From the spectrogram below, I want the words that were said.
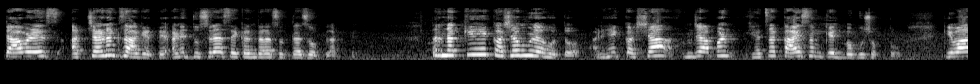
त्यावेळेस अचानक जाग येते आणि दुसऱ्या सेकंदाला सुद्धा झोप लागते. तर नक्की हे कशामुळे होतं? आणि हे कशा म्हणजे आपण ह्याचा काय संकेत बघू शकतो? किंवा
